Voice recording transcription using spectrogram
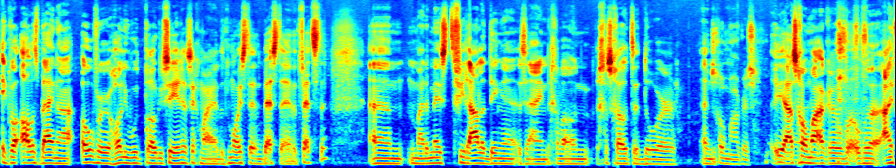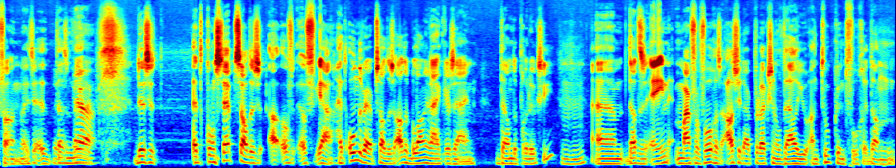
ik wil alles bijna over Hollywood produceren, zeg maar. Het mooiste, het beste en het vetste. Ehm, maar de meest virale dingen zijn gewoon geschoten door een Schoonmakers. ja, schoonmaker of, of een iPhone. Weet je, het doesn't matter. Ja. Dus het, het concept zal dus, of, of ja, het onderwerp zal dus altijd belangrijker zijn dan de productie. Ehm, dat is één. Maar vervolgens, als je daar productional value aan toe kunt voegen, dan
